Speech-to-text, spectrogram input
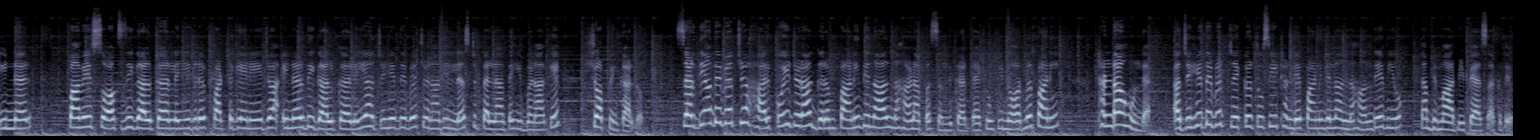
ਇਨਰ ਭਾਵੇਂ ਸੌਕਸ ਦੀ ਗੱਲ ਕਰ ਲਈਏ, ਜਿਹੜੇ ਫਟ ਗਏ ਨੇ ਜਾਂ ਇਨਰ ਦੀ ਗੱਲ ਕਰ ਲਈਏ, ਅਜਿਹੇ ਦੇ ਵਿੱਚ ਉਹਨਾਂ ਦੀ ਲਿਸਟ ਪਹਿਲਾਂ ਤੇ ਹੀ ਬਣਾ ਕੇ ਸ਼ਾਪਿੰਗ ਕਰ ਲਓ। ਸਰਦੀਆਂ ਦੇ ਵਿੱਚ ਹਰ ਕੋਈ ਜਿਹੜਾ ਗਰਮ ਪਾਣੀ ਦੇ ਨਾਲ ਨਹਾਣਾ ਪਸੰਦ ਕਰਦਾ ਹੈ, ਕਿਉਂਕਿ ਨਾਰਮਲ ਪਾਣੀ ਠੰਡਾ ਹੁੰਦਾ ਹੈ। ਅਜਿਹੇ ਦੇ ਵਿੱਚ ਜੇਕਰ ਤੁਸੀਂ ਠੰਡੇ ਪਾਣੀ ਦੇ ਨਾਲ ਨਹਾਉਂਦੇ ਵੀ ਹੋ, ਤਾਂ ਬਿਮਾਰ ਵੀ ਪੈ ਸਕਦੇ ਹੋ।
